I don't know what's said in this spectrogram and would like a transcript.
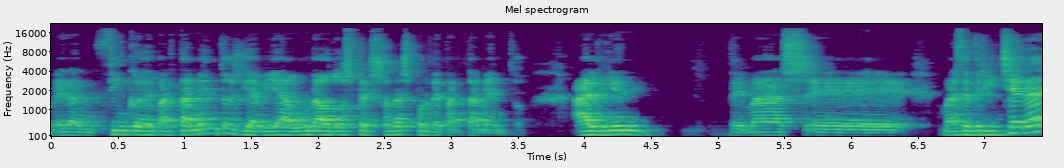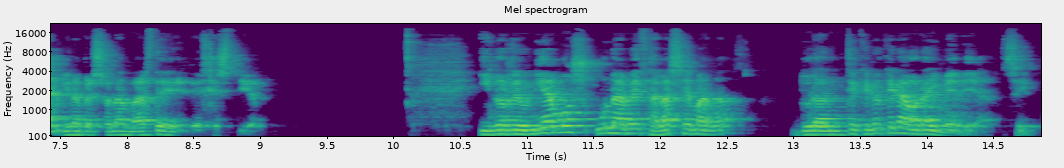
eran cinco departamentos y había una o dos personas por departamento. Alguien de más, eh, más de trinchera y una persona más de, gestión. Y nos reuníamos una vez a la semana durante, creo que era hora y media, sí.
